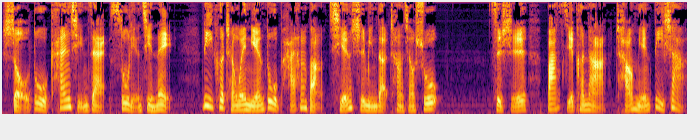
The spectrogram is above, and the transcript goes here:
首度刊行在苏联境内，立刻成为年度排行榜前十名的畅销书。此时，巴斯杰克纳长眠地下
